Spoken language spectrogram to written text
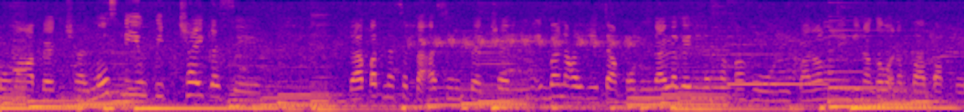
tong mga petchay. Mostly yung petchay kasi dapat nasa taas yung petchay. Yung iba nakikita ko, nilalagay nila sa kahon. Parang yung ginagawa ng papa ko.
